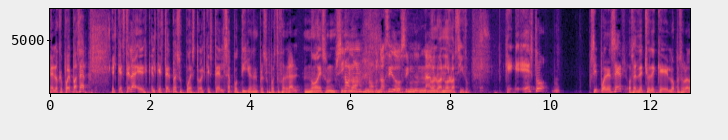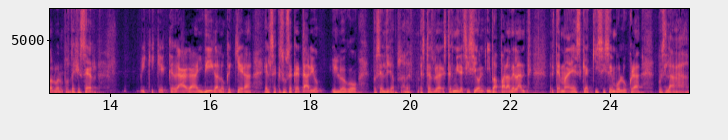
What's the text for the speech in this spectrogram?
Es lo que puede pasar. El que esté la- el, el que esté el presupuesto, el que esté el zapotillo en el presupuesto federal no es un signo No, no, no, no ha sido sin nada. no lo, no lo ha sido. Que esto sí puede ser, o sea, el hecho de que López Obrador, bueno, pues deje ser y, que, haga y diga lo que quiera el su secretario y luego pues él diga, pues a ver, esta es, esta es mi decisión y va para adelante. El tema es que aquí sí se involucra pues la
